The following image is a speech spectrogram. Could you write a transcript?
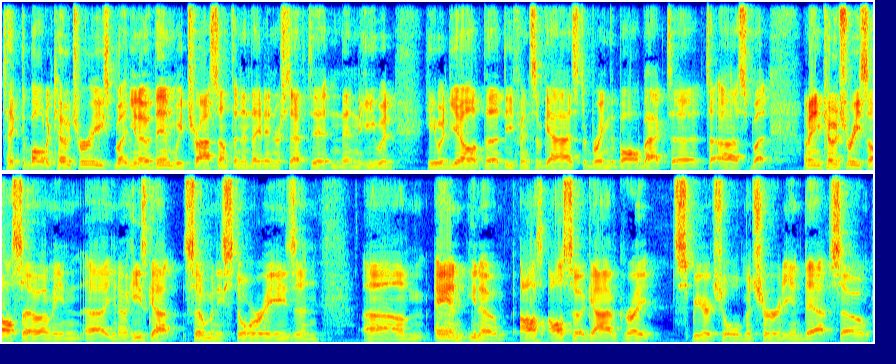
take the ball to Coach Reese, but you know, then we'd try something and they'd intercept it, and then he would he would yell at the defensive guys to bring the ball back to to us. But I mean, Coach Reese also, I mean, uh, you know, he's got so many stories and. Um, and you know, also a guy of great spiritual maturity and depth. So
